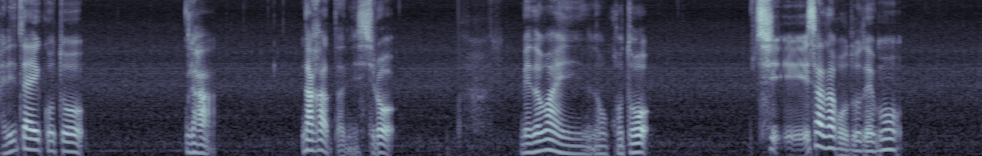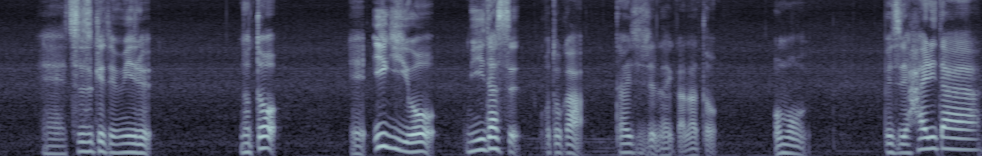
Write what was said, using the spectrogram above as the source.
やりたいことがなかったにしろ目の前のこと小さなことでも、えー、続けてみるのと、えー、意義を見出すことが大事じゃないかなと思う。別に入りた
